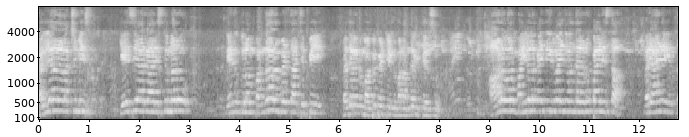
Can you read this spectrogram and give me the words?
కళ్యాణ లక్ష్మి కేసీఆర్ గారు ఇస్తున్నారు. నేను తులం బంగారం పెడతా అని చెప్పి ప్రజలను మభ్యపెట్టిండు మనందరికి తెలుసు. ఆడవాళ్ళ మహిళలకైతే ఇరవై ఐదు వందల రూపాయలు ఇస్తా. మరి ఆయన ఎంత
